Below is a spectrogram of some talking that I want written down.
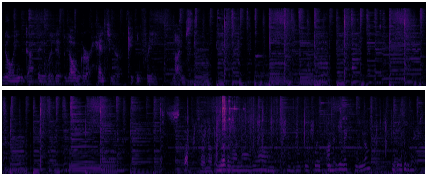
knowing that they will live longer, healthier, kitten free lives. Stop for another. Another one now, yeah. On to the next one, yeah? Go to the next.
